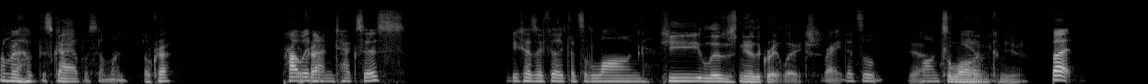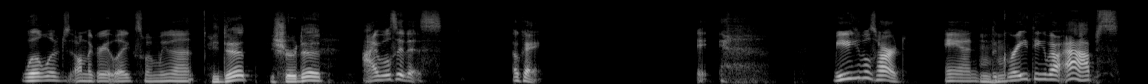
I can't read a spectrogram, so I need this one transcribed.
I'm gonna hook this guy up with someone. Okay. Probably Okay. not in Texas because I feel like that's a long He lives near the Great Lakes. right. That's a Yeah. Long it's a long commute. commute. but Will lived on the Great Lakes when we met. He did. He sure did. I will say this. Okay. It- meeting people's hard. And the Mhm. great thing about apps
